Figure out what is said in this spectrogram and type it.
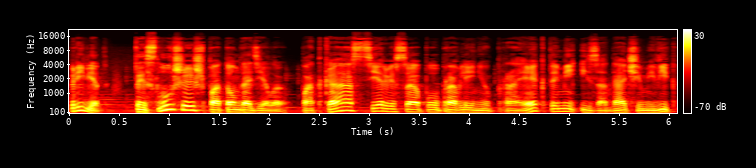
Привет! Ты слушаешь «Потом доделаю» – подкаст сервиса по управлению проектами и задачами ВИК.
